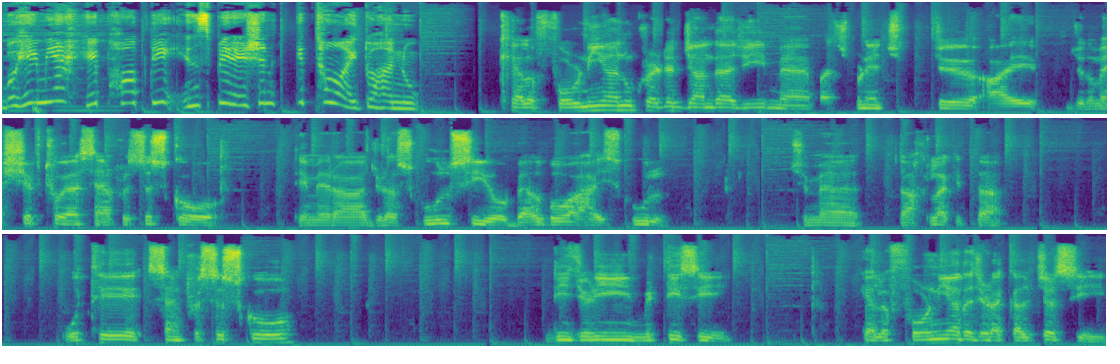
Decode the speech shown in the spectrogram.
ਬੋਹੇਮੀਆ ਹਿਪ ਹੌਪ ਦੀ ਇਨਸਪੀਰੇਸ਼ਨ ਕਿੱਥੋਂ ਆਈ ਤੁਹਾਨੂੰ? ਕੈਲੀਫੋਰਨੀਆ ਨੂੰ ਕ੍ਰੈਡਿਟ ਜਾਂਦਾ ਜੀ ਮੈਂ ਬਚਪਨੇ ਚ ਆਏ, ਜਦੋਂ ਮੈਂ ਸ਼ਿਫਟ ਹੋਇਆ ਸੈਨ ਫ੍ਰਾਂਸਿਸਕੋ ਤੇ ਮੇਰਾ ਜਿਹੜਾ ਸਕੂਲ ਸੀ, ਉਹ ਬੈਲਬੋਆ ਹਾਈ ਸਕੂਲ ਚ ਮੈਂ ਦਾਖਲਾ ਕੀਤਾ। ਉਥੇ ਸੈਨ ਫ੍ਰਾਂਸਿਸਕੋ ਦੀ ਜਿਹੜੀ ਮਿੱਟੀ ਸੀ ਕੈਲੀਫੋਰਨੀਆ ਦਾ ਜਿਹੜਾ ਕਲਚਰ ਸੀ,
